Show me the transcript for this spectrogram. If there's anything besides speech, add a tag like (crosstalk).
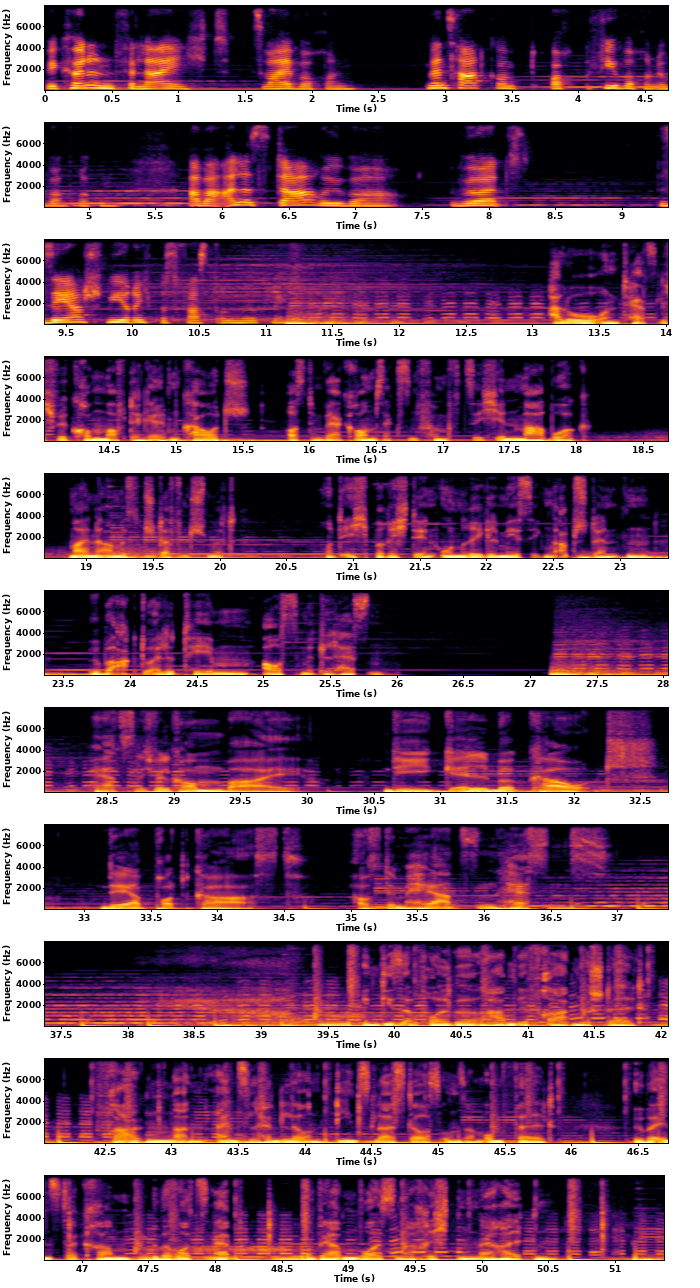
Wir können vielleicht zwei Wochen, wenn es hart kommt, auch vier Wochen überbrücken. Aber alles darüber wird sehr schwierig bis fast unmöglich. Hallo und herzlich willkommen auf der gelben Couch aus dem Werkraum 56 in Marburg. Mein Name ist Steffen Schmidt und ich berichte in unregelmäßigen Abständen über aktuelle Themen aus Mittelhessen. Herzlich willkommen bei Die gelbe Couch, der Podcast aus dem Herzen Hessens. In dieser Folge haben wir Fragen gestellt. Fragen an Einzelhändler und Dienstleister aus unserem Umfeld, über Instagram, über WhatsApp und wir haben Voice-Nachrichten erhalten.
